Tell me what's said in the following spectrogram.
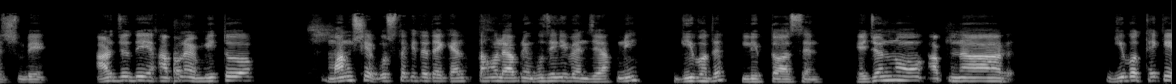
আসবে। আর যদি আপনার মৃত মানুষের গোস্ত খেতে দেখেন, তাহলে আপনি বুঝে নিবেন যে আপনি গিবদে লিপ্ত আছেন। এজন্য আপনার গিবত থেকে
